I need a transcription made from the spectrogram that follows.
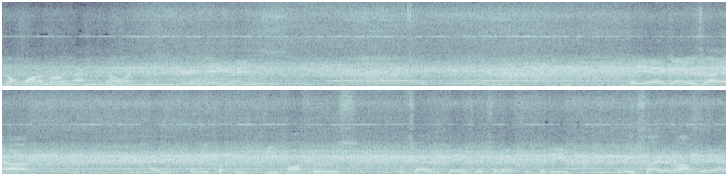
Don't want to burn extra electricity during the day, guys. But yeah, guys, I uh, I'm gonna be putting pea puffers inside the tanker, so I'm actually pretty pretty excited about that.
